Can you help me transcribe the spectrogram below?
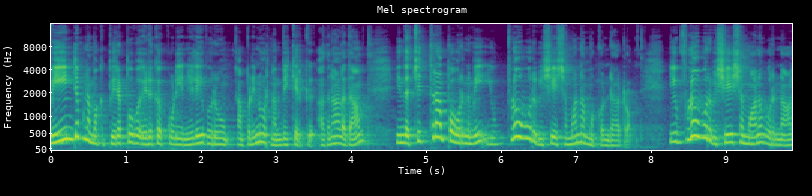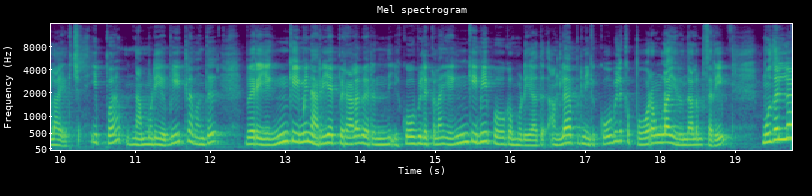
மீண்டும் நமக்கு பிறப்பு எடுக்கக்கூடிய நிலை வரும் அப்படின்னு ஒரு நம்பிக்கை இருக்குது அதனால தான் இந்த சித்ரா பௌர்ணமி இவ்வளோ ஒரு விசேஷமாக நம்ம கொண்டாடுறோம். இவ்வளோ ஒரு விசேஷமான ஒரு நாளாயிருச்சு. இப்போ நம்முடைய வீட்டில் வந்து வேறு எங்கேயுமே நிறைய பேரால் வேறு கோவிலுக்கெல்லாம் எங்கேயுமே போக முடியாது. அல்ல அப்படி நீங்கள் கோவிலுக்கு போகிறவங்களா இருந்தாலும் சரி முதல்ல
